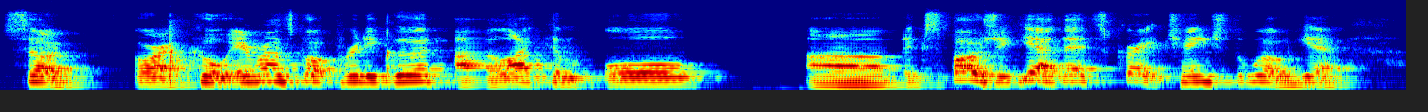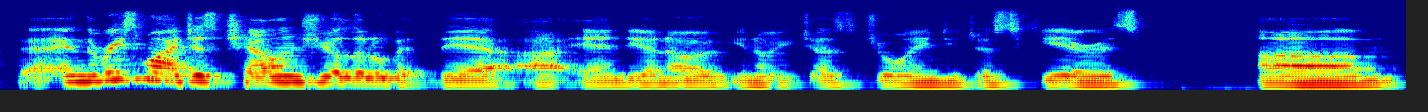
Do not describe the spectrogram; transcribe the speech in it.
so, all right, cool. Everyone's got pretty good. I like them all. Um, exposure, yeah, that's great. Change the world, yeah. And the reason why I just challenge you a little bit there, uh, Andy, I know, you know, you just joined, you just here is, um,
